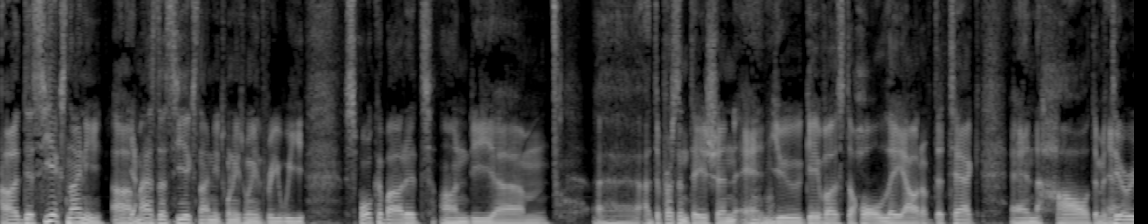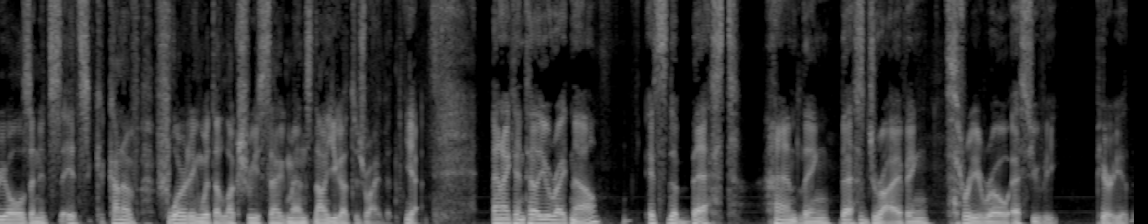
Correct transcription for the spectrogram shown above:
Uh, the CX90, uh, yeah. Mazda CX90 2023, we spoke about it on the, um, uh, at the presentation and mm-hmm. you gave us the whole layout of the tech and how the materials yeah. and it's, it's kind of flirting with the luxury segments. Now you got to drive it. Yeah. And I can tell you right now, it's the best handling, best driving three row SUV. Period.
